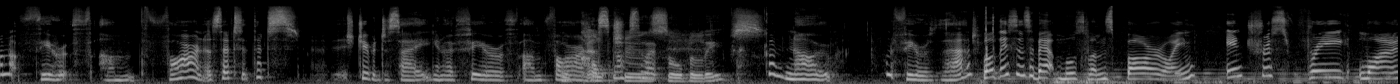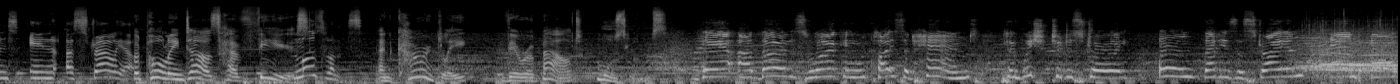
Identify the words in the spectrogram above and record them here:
I'm not fear of um, foreigners. That's that's stupid to say. You know, fear of um, Or foreigners. Not so- cultures or beliefs. God, no. Not a fear of that. Well, this is about Muslims borrowing interest-free loans in Australia. But Pauline does have fears. Muslims. And currently, they're about Muslims. There are those lurking close at hand who wish to destroy all that is Australian and our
